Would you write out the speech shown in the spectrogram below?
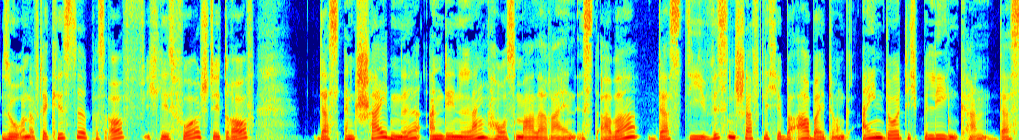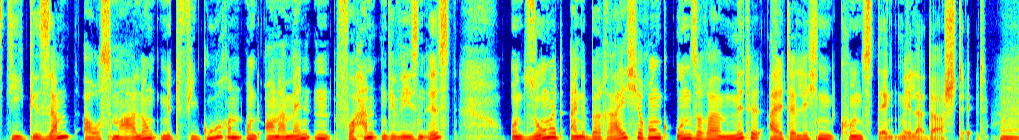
So, und auf der Kiste, pass auf, ich lese vor, steht drauf, das Entscheidende an den Langhausmalereien ist aber, dass die wissenschaftliche Bearbeitung eindeutig belegen kann, dass die Gesamtausmalung mit Figuren und Ornamenten vorhanden gewesen ist und somit eine Bereicherung unserer mittelalterlichen Kunstdenkmäler darstellt. Mhm.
